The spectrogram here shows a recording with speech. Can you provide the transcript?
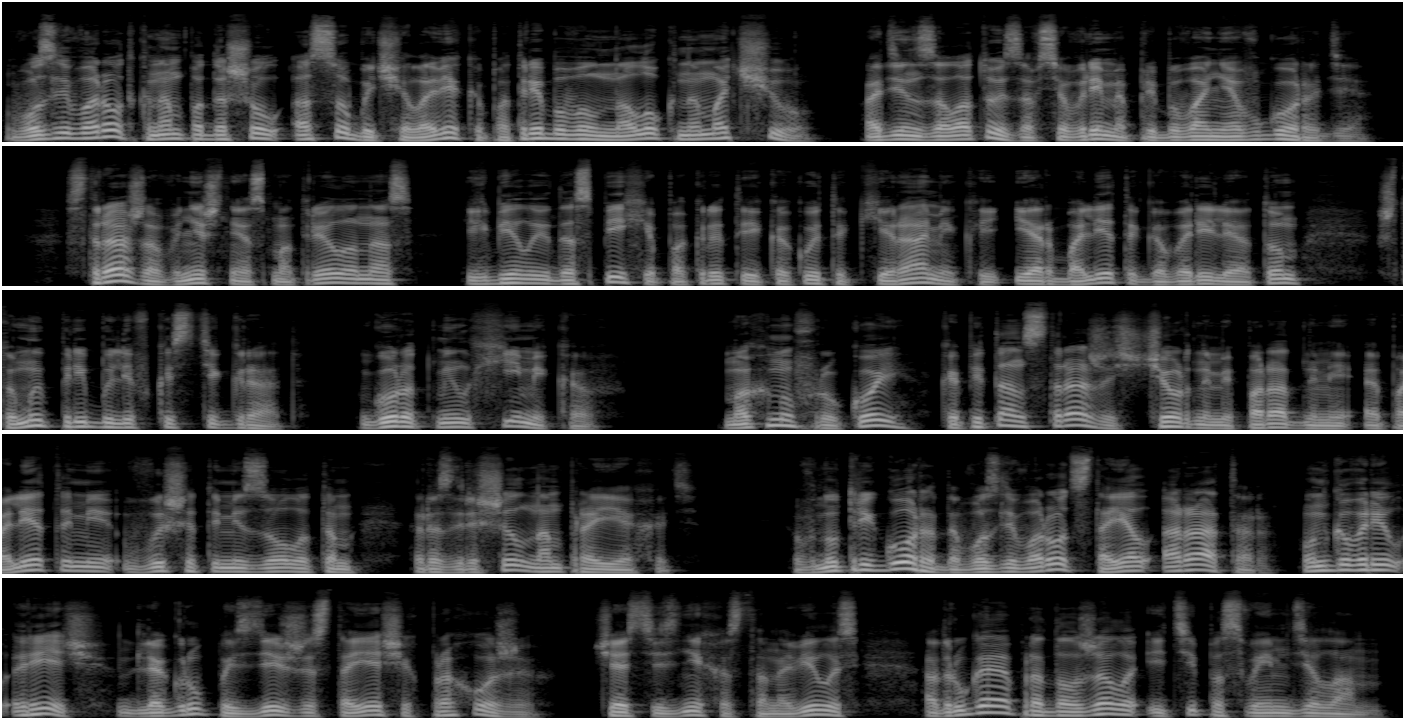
Возле ворот к нам подошел особый человек и потребовал налог на мочу, один золотой за все время пребывания в городе. Стража внешне осмотрела нас, их белые доспехи, покрытые какой-то керамикой, и арбалеты говорили о том, что мы прибыли в Костеград, город милхимиков. Махнув рукой, капитан стражи с черными парадными эполетами, вышитыми золотом, разрешил нам проехать. Внутри города, возле ворот, стоял оратор. Он говорил речь для группы здесь же стоящих прохожих. Часть из них остановилась, а другая продолжала идти по своим делам.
